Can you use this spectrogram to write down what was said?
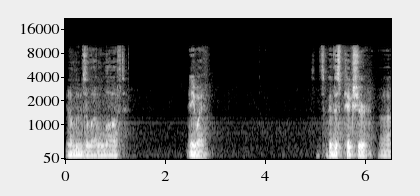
you're going to lose a lot of loft. Anyway, let's look at this picture. Uh,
